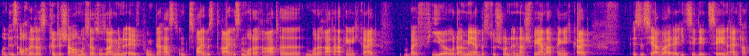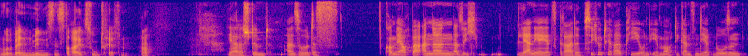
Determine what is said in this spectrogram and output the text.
und ist auch etwas kritischer. Man muss ja so sagen, wenn du elf Punkte hast und zwei bis drei ist moderate, moderate Abhängigkeit, bei vier oder mehr bist du schon in einer schweren Abhängigkeit, ist es ja bei der ICD-10 einfach nur, wenn mindestens drei zutreffen. Ne? Ja, das stimmt. Also das kommt mir auch bei anderen, also ich lerne ja jetzt gerade Psychotherapie und eben auch die ganzen Diagnosen.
